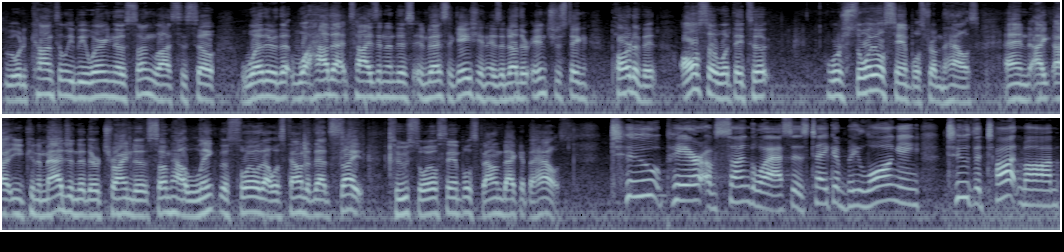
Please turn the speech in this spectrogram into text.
would constantly be wearing those sunglasses. So whether that, how that ties into this investigation is another interesting part of it. Also, what they took were soil samples from the house. And I, I, you can imagine that they're trying to somehow link the soil that was found at that site to soil samples found back at the house two pair of sunglasses taken belonging to the Tot Mom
